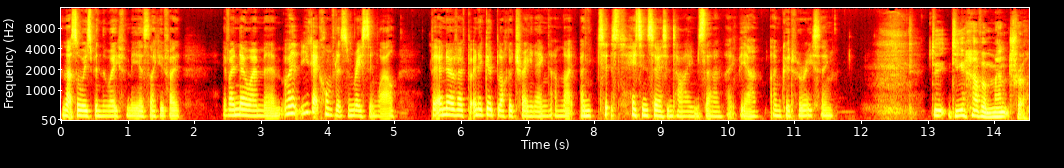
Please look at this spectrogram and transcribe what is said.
and that's always been the way for me. Is like if I, if I know I'm, um, well, you get confidence from racing well, but I know if I've put in a good block of training, I'm like, and t- hitting certain times, then I'm like, yeah, I'm good for racing. Do do you have a mantra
